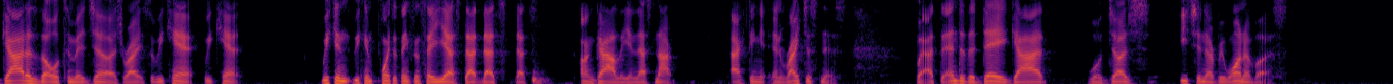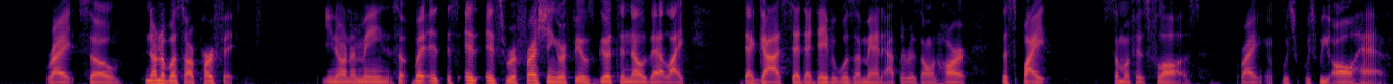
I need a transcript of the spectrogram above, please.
God is the ultimate judge, right? So we can't we can't we can we can point to things and say yes that that's that's ungodly and that's not acting in righteousness. But at the end of the day, God will judge each and every one of us, right? So none of us are perfect. You know what I mean? So, but it, it's it, it's refreshing or it feels good to know that like that God said that David was a man after His own heart, despite some of his flaws, right? Which which we all have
